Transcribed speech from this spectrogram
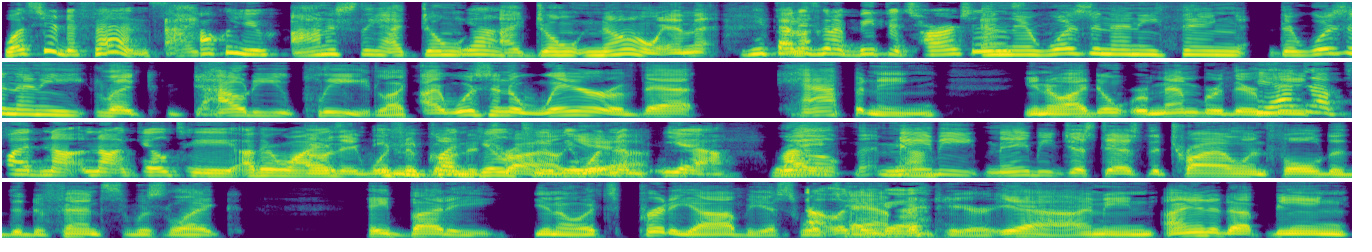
what's your defense? I- How could you? honestly i don't Yeah. i don't know and He thought and he was going to beat the charges. and there wasn't anything there wasn't any like how do you plead like i wasn't aware of that happening you know i don't remember there he had to have pled not not guilty. Otherwise, Oh, they wouldn't he have gone pled to guilty, trial, they wouldn't yeah. have. Yeah, right. well Yeah. maybe maybe just as the trial unfolded the defense was like hey buddy you know it's pretty obvious what's looking good. happened here yeah i mean i ended up being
